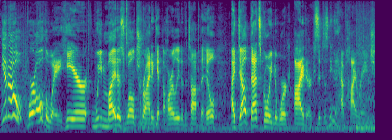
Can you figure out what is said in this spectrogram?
you know, we're all the way here. We might as well try to get the Harley to the top of the hill. I doubt that's going to work either, because it doesn't even have high range.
